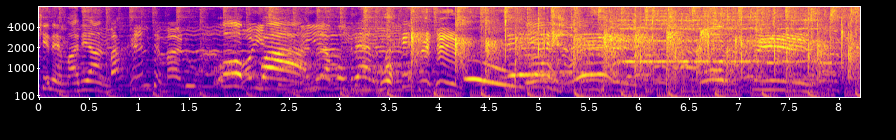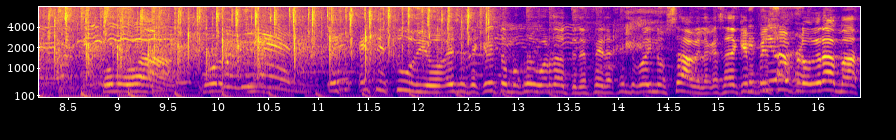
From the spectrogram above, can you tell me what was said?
¿Quién es Marian? Más gente, Maru. ¡Opa! No la puedo creer. ¿Más gente? ¡Eh! ¿Cómo va? Por Muy bien. Es- Este estudio es el secreto mejor guardado de Telefe. La gente por ahí no sabe, la casa de que Es empezó el programa,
